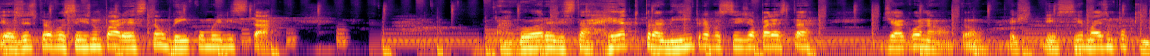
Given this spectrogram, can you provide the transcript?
Que às vezes para vocês não parece tão bem como ele está. Agora ele está reto para mim, para vocês já parece estar diagonal. Então, deixa descer mais um pouquinho.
